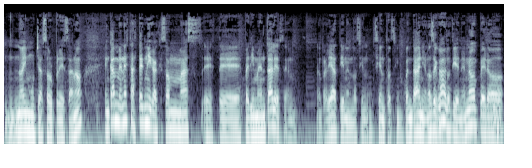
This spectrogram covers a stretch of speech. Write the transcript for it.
no hay mucha sorpresa, ¿no? En cambio, en estas técnicas que son más este, experimentales, en, en realidad tienen 200, 150 años, no sé cuánto Claro. tienen, ¿no? Pero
